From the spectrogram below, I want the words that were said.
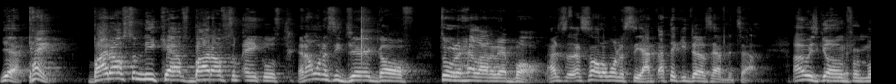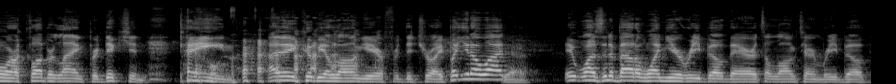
yeah, pain. Bite off some kneecaps, bite off some ankles, and I want to see Jared Goff throw the hell out of that ball. That's, that's all I want to see. I, I think he does have the talent. I was going for more a Clubber Lang prediction. Pain. I think it could be a long year for Detroit. But you know what? Yeah. It wasn't about a one year rebuild there. It's a long term rebuild.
